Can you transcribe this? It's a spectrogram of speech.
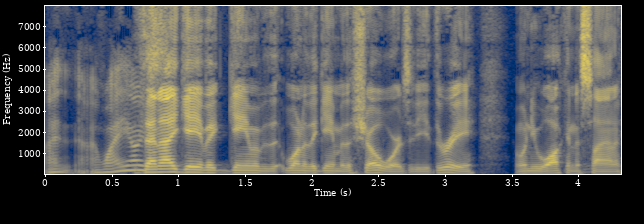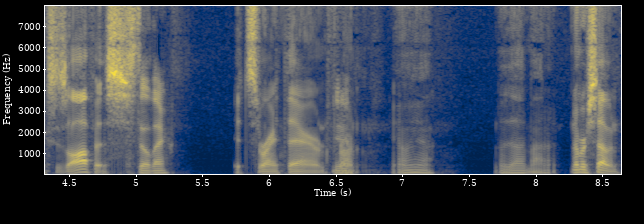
I, I why you always Then I gave it game of the, one of the game of the show awards at E3, and when you walk into Psyonix's office, still there? It's right there in front. Oh yeah, no doubt about it. Number seven.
